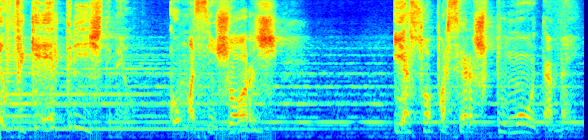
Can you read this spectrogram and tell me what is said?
Eu fiquei triste, meu. Como assim, Jorge? E a sua parceira espumou também.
